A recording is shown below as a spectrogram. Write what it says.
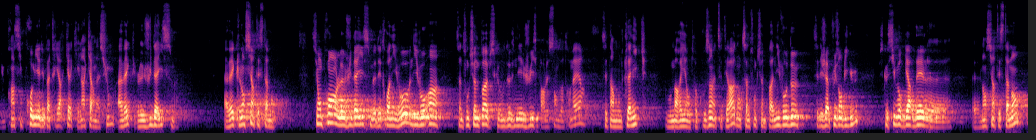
du principe premier du patriarcat qui est l'incarnation avec le judaïsme, avec l'Ancien Testament. Si on prend le judaïsme des trois niveaux, niveau 1, ça ne fonctionne pas puisque vous devenez juif par le sang de votre mère, c'est un monde clanique, vous mariez entre cousins, etc. Donc ça ne fonctionne pas. Niveau 2, c'est déjà plus ambigu, puisque si vous regardez euh, l'Ancien Testament,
